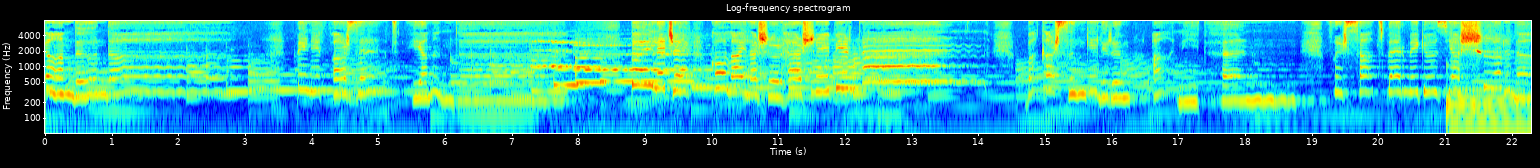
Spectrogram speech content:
yandığında Beni farz et yanında. Böylece kolaylaşır her şey birden. Bakarsın gelirim aniden. Fırsat verme gözyaşlarına.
